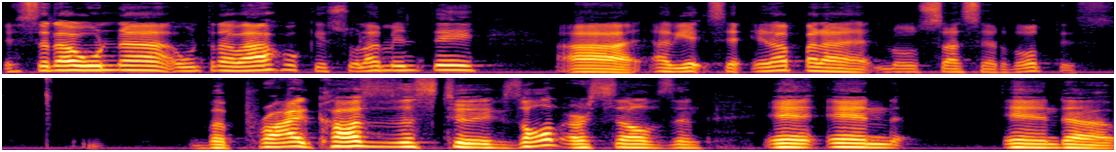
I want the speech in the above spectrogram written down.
Este era una, un trabajo que solamente había- era para los sacerdotes. But pride causes us to exalt ourselves and and and, and uh,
